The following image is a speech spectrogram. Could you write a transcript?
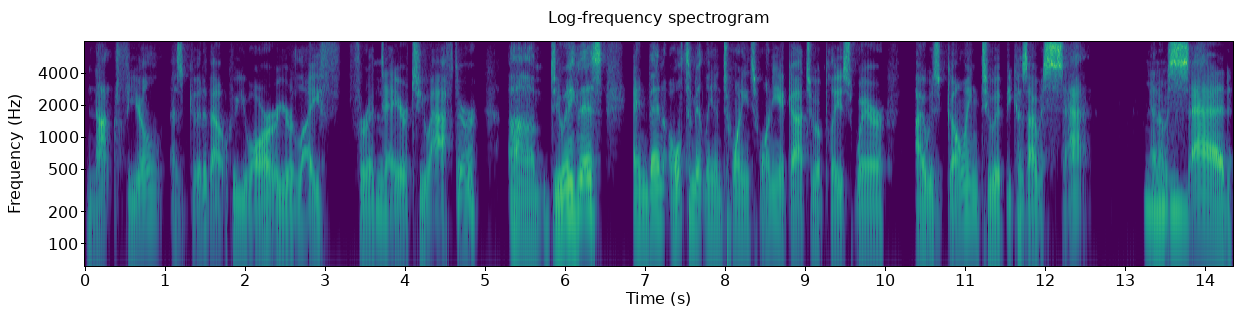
not feel as good about who you are or your life for a Mhm. day or two after um, doing this. And then ultimately in 2020, it got to a place where I was going to it because I was sad. And I was Mm. sad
